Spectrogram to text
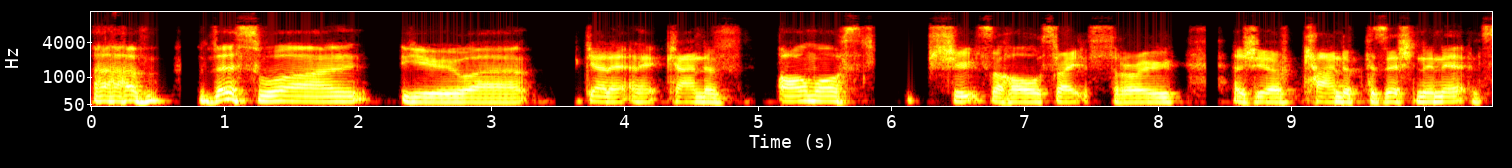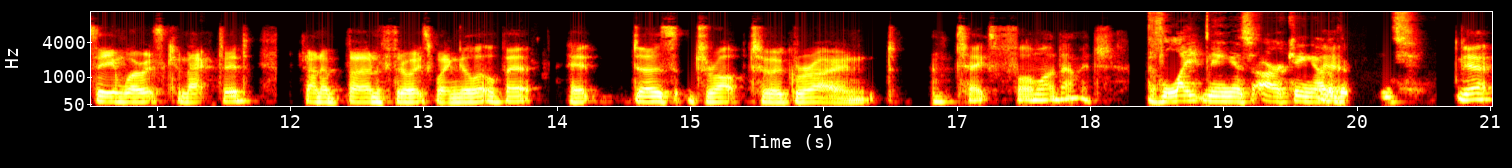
Um, this one, you uh, get it, and it kind of almost shoots a hole straight through as you're kind of positioning it and seeing where it's connected, trying to burn through its wing a little bit. It does drop to a ground and takes four more damage. as lightning is arcing out of Yeah. the wings. Yeah.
